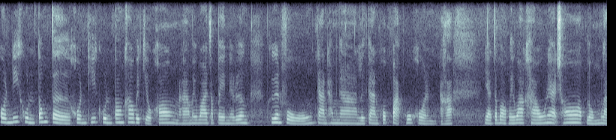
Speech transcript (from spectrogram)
คนที่คุณต้องเจอ คนที่คุณต้องเข้าไปเกี่ยวข้องนะคะ ไม่ว่าจะเป็นในเรื่องเพื่อนฝูง การทำงานหรือการพบปะผู้คนนะคะ อยากจะบอกเลยว่าเขาเนี่ยชอบหลงไหล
